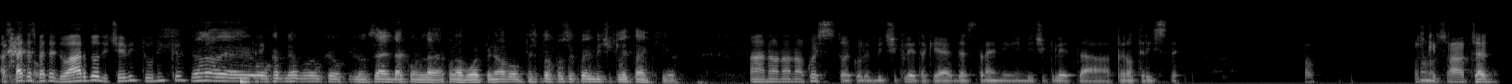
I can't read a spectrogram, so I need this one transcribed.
Aspetta, aspetta, Edoardo, dicevi Tunic? No, no, eh, avevo cap- avevo- credo che lo Zelda con la, con la volpe, no, avevo pensato fosse quello in bicicletta anch'io. Ah, no, no, no, questo è quello in bicicletta che è Death Stranding in bicicletta, però triste. Ho Non lo so. C'è,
